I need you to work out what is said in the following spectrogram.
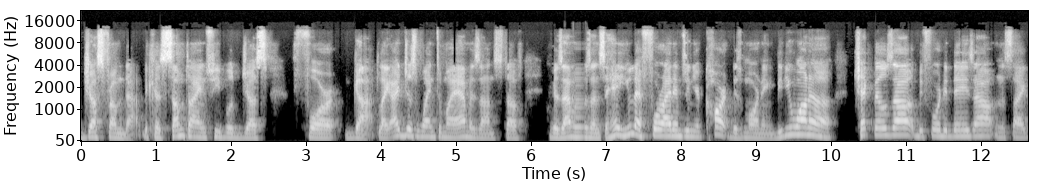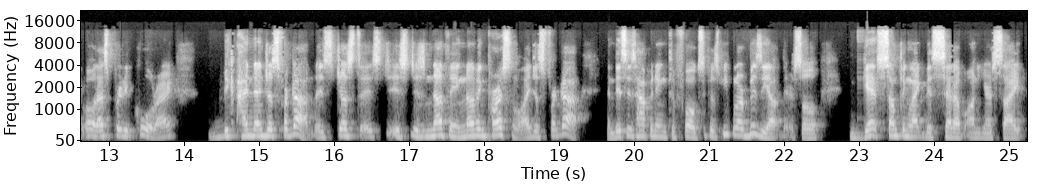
just from that. Because sometimes people just forgot. Like I just went to my Amazon stuff because Amazon say, hey, you left four items in your cart this morning. Did you want to check those out before the day's out? And it's like, oh, that's pretty cool, right? And then just forgot. It's just it's it's just nothing, nothing personal. I just forgot. And this is happening to folks because people are busy out there. So get something like this set up on your site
